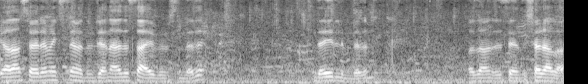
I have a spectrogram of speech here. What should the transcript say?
yalan söylemek istemedim. Cenaze sahibi misin dedi. Değilim dedim. O zaman dedi seni dışarı alalım.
